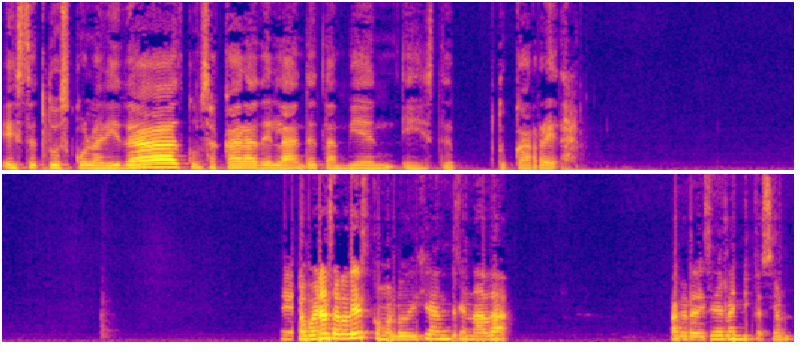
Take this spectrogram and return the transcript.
este tu escolaridad, con sacar adelante también este tu carrera? Eh, buenas tardes, como lo dije antes que nada, agradecer la invitación.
